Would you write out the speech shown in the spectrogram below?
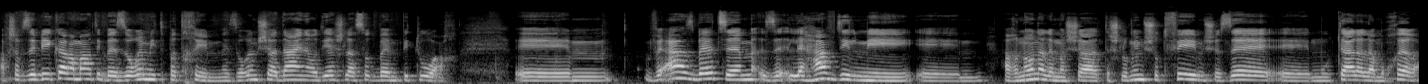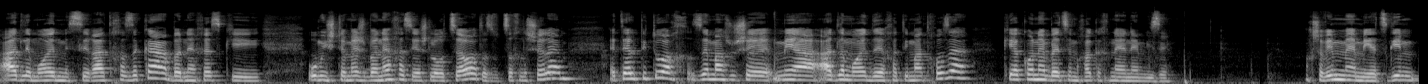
עכשיו זה בעיקר אמרתי באזורים מתפתחים, אזורים שעדיין עוד יש לעשות בהם פיתוח. אמ, ואז בעצם זה להבדיל מארנונה למשל, תשלומים שוטפים, שזה אה, מוטל על המוכר עד למועד מסירת חזקה בנכס, כי הוא משתמש בנכס, יש לו הוצאות, אז הוא צריך לשלם. היטל פיתוח זה משהו שעד למועד חתימת חוזה, כי הקונה בעצם אחר כך נהנה מזה. עכשיו, אם מייצגים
